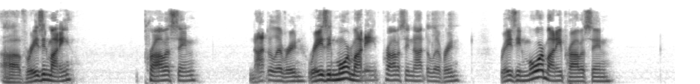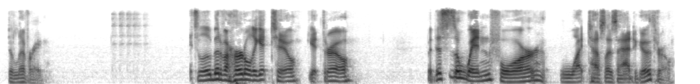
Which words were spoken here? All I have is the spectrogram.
of raising money, promising, not delivering, raising more money, promising, not delivering, raising more money, promising, delivering. It's a little bit of a hurdle to get to, get through, but this is a win for what Tesla's had to go through.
